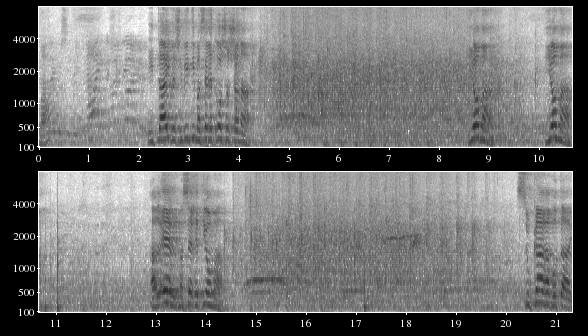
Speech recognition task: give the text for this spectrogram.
מה? איתי ושיוויתי מסכת ראש השנה. יומא, יומא. הראל, מסכת יומא. סוכה רבותיי.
